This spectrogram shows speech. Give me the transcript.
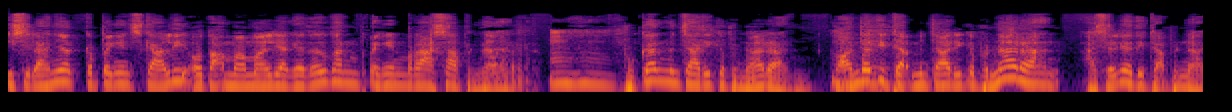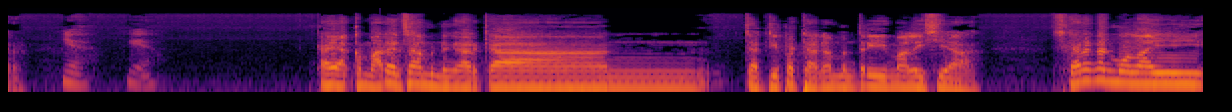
istilahnya kepengen sekali otak mamalia kita itu kan pengen merasa benar mhm. Bukan mencari kebenaran Kalau Anda Oke. tidak mencari kebenaran hasilnya tidak benar Ya, ya. Kayak kemarin saya mendengarkan jadi Perdana Menteri Malaysia. Sekarang kan mulai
